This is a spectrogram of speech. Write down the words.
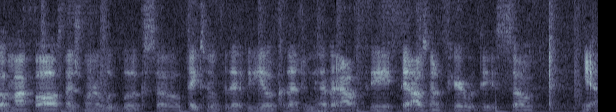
of my fall slash winter lookbook. So stay tuned for that video because I do have an outfit that I was gonna pair with this. So yeah.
